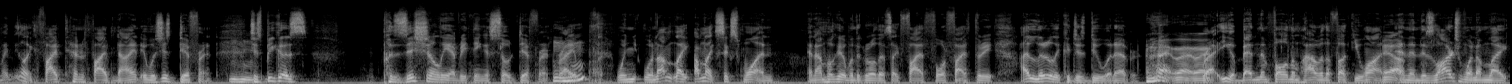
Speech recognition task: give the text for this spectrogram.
maybe like 5'10, 5'9, it was just different. Mm-hmm. Just because positionally everything is so different, Mm-hmm. right? When when I'm like I'm like 6'1 and I'm hooking up with a girl that's like five four, five three, I literally could just do whatever. Right, right, right. Right, you can bend them, fold them, however the fuck you want. Yeah. And then this large one, I'm like,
